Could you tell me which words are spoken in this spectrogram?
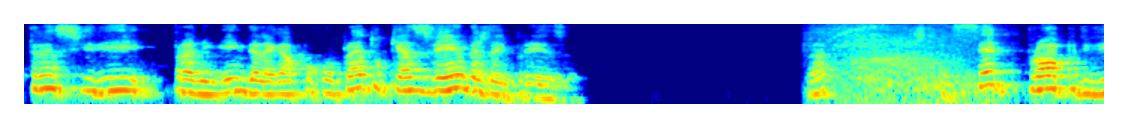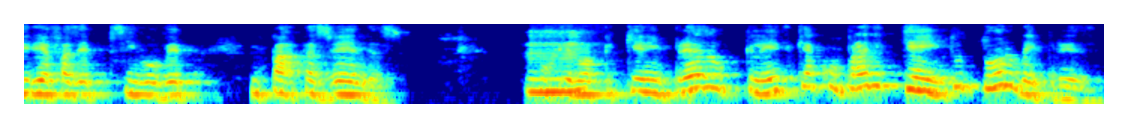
transferir para ninguém, delegar por completo, o que as vendas da empresa. Né? Você próprio deveria fazer, se envolver em parte das vendas. Porque uhum. numa pequena empresa, o cliente quer comprar de quem? Do dono da empresa.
